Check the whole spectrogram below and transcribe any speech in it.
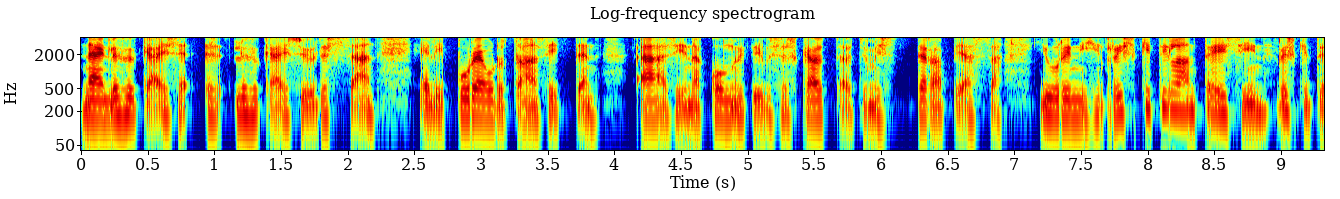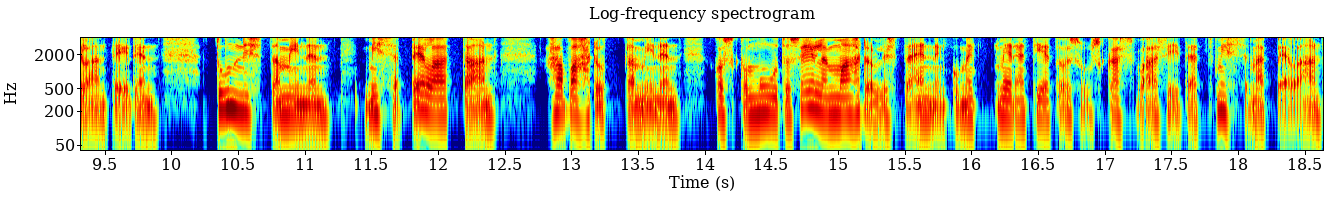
näin lyhykäisyydessään. Eli pureudutaan sitten siinä kognitiivisessa käyttäytymisterapiassa juuri niihin riskitilanteisiin, riskitilanteiden tunnistaminen, missä pelataan, havahduttaminen, koska muutos ei ole mahdollista ennen kuin me, meidän tietoisuus kasvaa siitä, että missä mä pelaan,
